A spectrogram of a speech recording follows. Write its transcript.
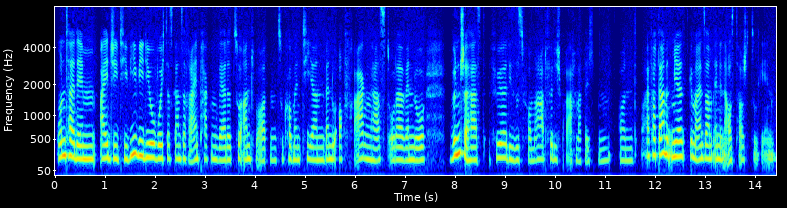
unter dem IGTV-Video, wo ich das Ganze reinpacken werde, zu antworten, zu kommentieren, wenn du auch Fragen hast oder wenn du Wünsche hast für dieses Format, für die Sprachnachrichten und einfach da mit mir gemeinsam in den Austausch zu gehen.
